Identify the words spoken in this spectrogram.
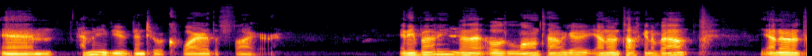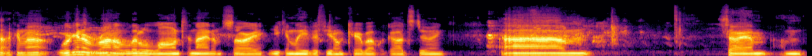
and how many of you have been to Acquire the Fire? Anybody? That was a long time ago. Y'all know what I'm talking about? Y'all know what I'm talking about? We're going to run a little long tonight. I'm sorry. You can leave if you don't care about what God's doing. Um, sorry, I'm, I'm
